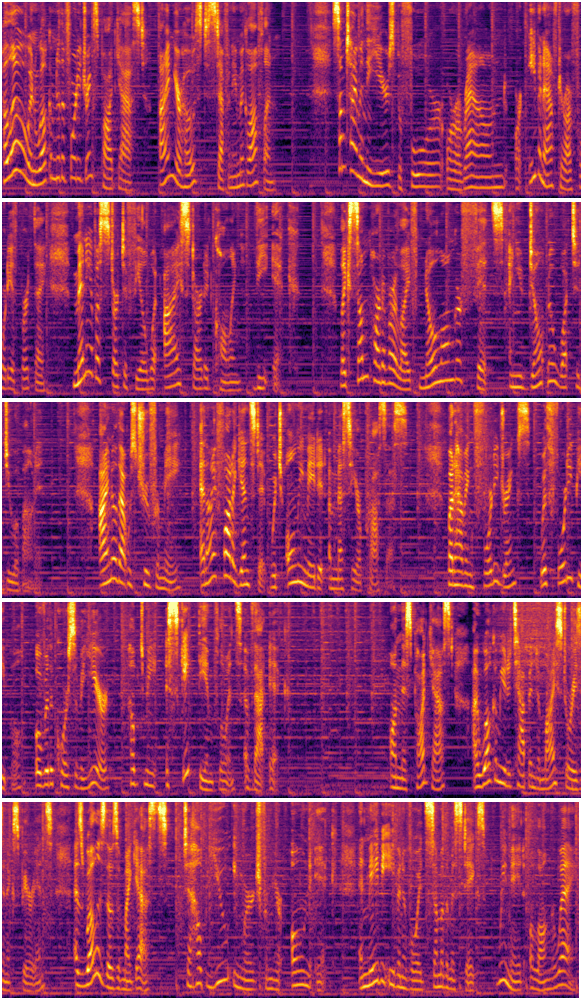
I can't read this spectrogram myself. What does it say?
Hello, and welcome to the 40 Drinks Podcast. I'm your host, Stephanie McLaughlin. Sometime in the years before, or around, or even after our 40th birthday, many of us start to feel what I started calling the ick. Like some part of our life no longer fits and you don't know what to do about it. I know that was true for me, and I fought against it, which only made it a messier process. But having 40 drinks with 40 people over the course of a year helped me escape the influence of that ick. On this podcast, I welcome you to tap into my stories and experience, as well as those of my guests, to help you emerge from your own ick and maybe even avoid some of the mistakes we made along the way.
